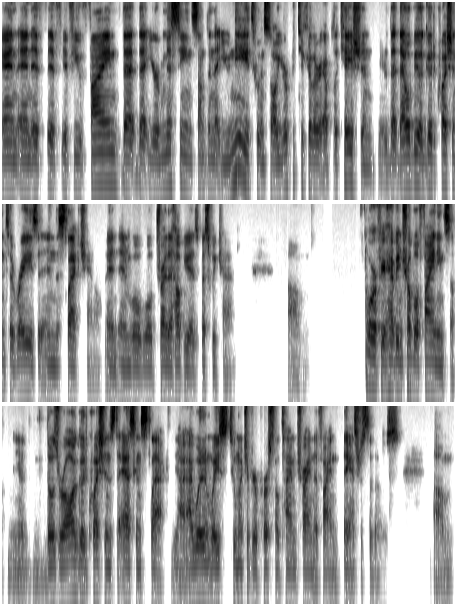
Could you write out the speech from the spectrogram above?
And, and if, if, if you find that, that you're missing something that you need to install your particular application, that, that would be a good question to raise in the Slack channel. And, and we'll, we'll try to help you as best we can. Um, or if you're having trouble finding something, you know, those are all good questions to ask in Slack. I wouldn't waste too much of your personal time trying to find the answers to those. Um,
